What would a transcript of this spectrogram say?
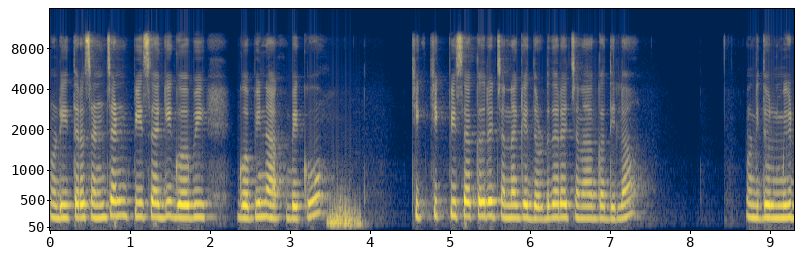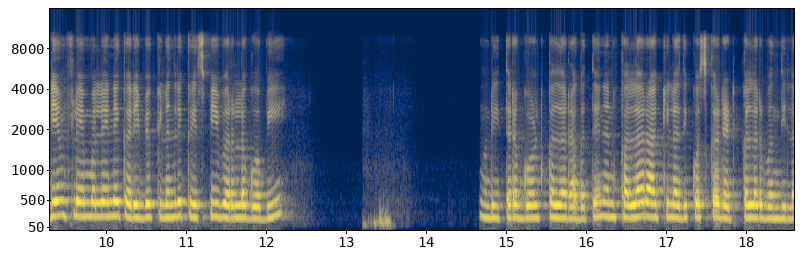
ನೋಡಿ, ಈ ಥರ ಸಣ್ಣ ಸಣ್ಣ ಪೀಸಾಗಿ ಗೋಬಿ, ಗೋಬಿನ ಹಾಕಬೇಕು. ಚಿಕ್ಕ ಚಿಕ್ಕ ಪೀಸ್ ಹಾಕಿದ್ರೆ ಚೆನ್ನಾಗಿ ದೊಡ್ಡದಾರೆ ಚೆನ್ನಾಗೋದಿಲ್ಲ. ನೋಡಿ, ಇದು ಮೀಡಿಯಮ್ ಫ್ಲೇಮಲ್ಲೇ ಕರಿಬೇಕು ಇಲ್ಲಾಂದರೆ ಕ್ರಿಸ್ಪಿ ಬರಲ್ಲ ಗೋಬಿ. ನೋಡಿ, ಈ ಥರ ಗೋಲ್ಡ್ ಕಲರ್ ಆಗುತ್ತೆ. ನಾನು ಕಲರ್ ಹಾಕಿಲ್ಲ, ಅದಕ್ಕೋಸ್ಕರ ರೆಡ್ ಕಲರ್ ಬಂದಿಲ್ಲ.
